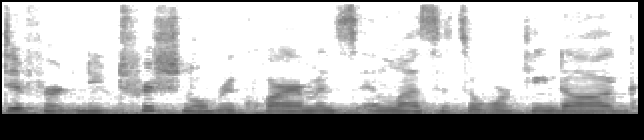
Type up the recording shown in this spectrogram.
different nutritional requirements unless it's a working dog.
